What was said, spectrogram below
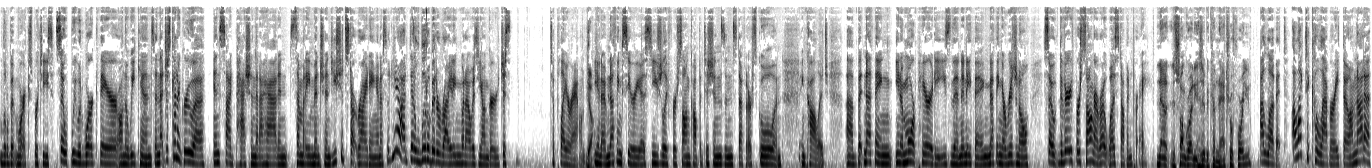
a little bit more expertise. So we would work there on the weekends and that just kind of grew a inside passion that I had and somebody mentioned you should start writing and I said, you know, I did a little bit of writing when I was younger, just to play around. Yeah. You know, nothing serious, usually for song competitions and stuff at our school and in college. Uh, but nothing, you know, more parodies than anything, nothing original. So the very first song I wrote was Stop and Pray. Now, the songwriting, has it become natural for you? I love it. I like to collaborate though. I'm not an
